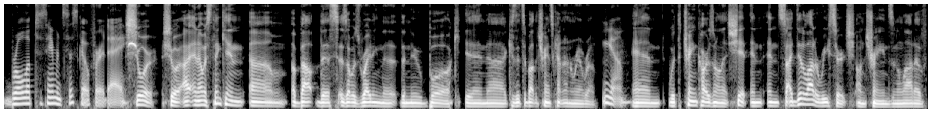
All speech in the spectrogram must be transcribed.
roll up to San Francisco for a day. Sure, sure. I, and I was thinking um, about this as I was writing the the new book in because it's about the Transcontinental Railroad Yeah. and with train cars and all that shit. And and so I did a lot of research on trains and a lot of,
